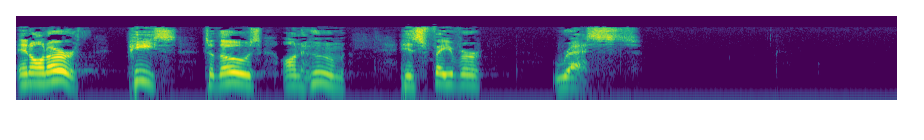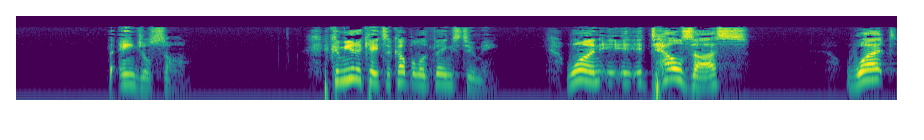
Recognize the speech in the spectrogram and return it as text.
and on earth peace to those on whom his favor rests. The angel song. It communicates a couple of things to me. One, it, tells us what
